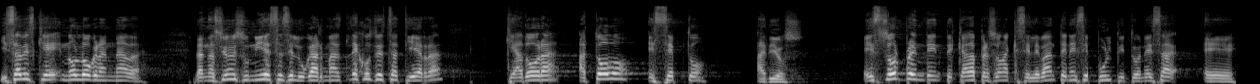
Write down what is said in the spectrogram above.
y sabes que no logran nada. Las Naciones Unidas es el lugar más lejos de esta tierra que adora a todo excepto a Dios. Es sorprendente cada persona que se levanta en ese púlpito, en esa, eh,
